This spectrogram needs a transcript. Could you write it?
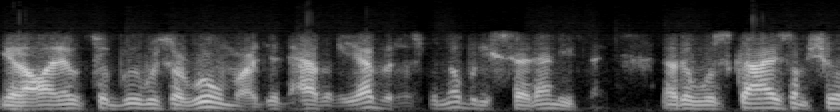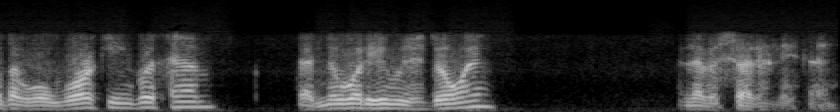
You know, and it was, a, it was a rumor. I didn't have any evidence, but nobody said anything. Now there was guys I'm sure that were working with him that knew what he was doing, and never said anything.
